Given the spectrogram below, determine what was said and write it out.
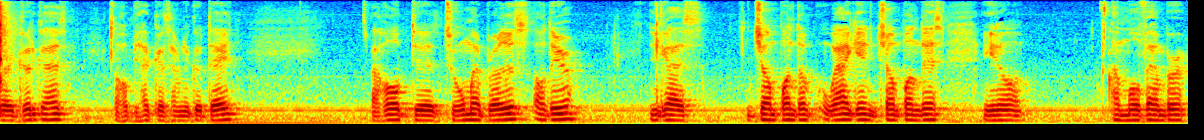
So very good, guys. I hope you guys having a good day. I hope that to all my brothers out there, you guys jump on the wagon, jump on this, you know, on November.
